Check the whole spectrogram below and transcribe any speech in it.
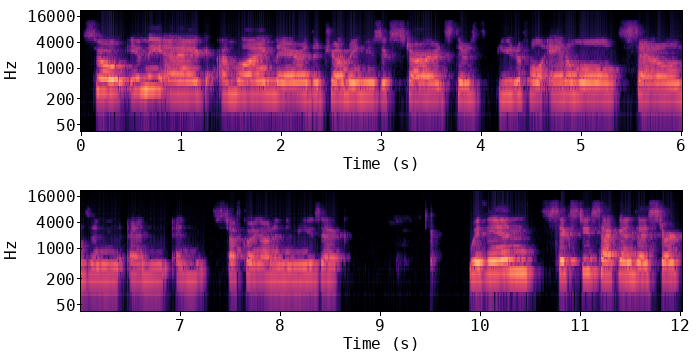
So in the egg, I'm lying there, the drumming music starts, there's beautiful animal sounds and and and stuff going on in the music. Within 60 seconds, I start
